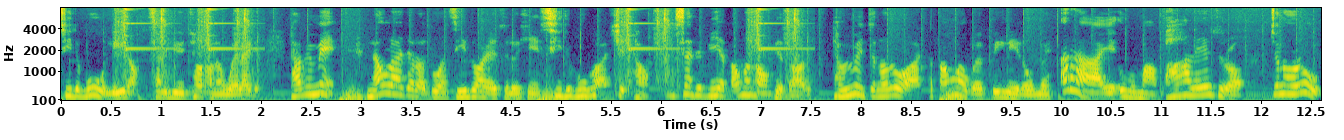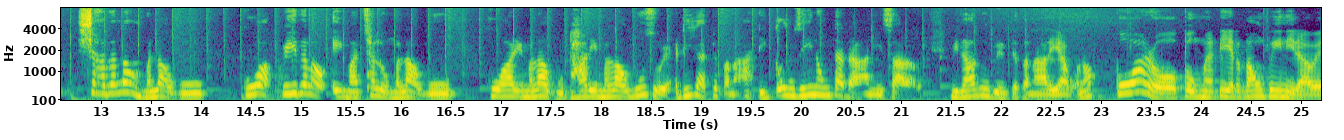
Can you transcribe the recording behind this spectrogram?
စီတဘူကို4000စံတပီကို6000နဲ့ဝယ်လိုက်တယ်ဒါပေမဲ့နောက်လာကျတော့သူကဈေးသွားတယ်ဆိုလို့ရှိရင်စီတဘူက8000စံတပီက10000ဖြစ်သွားပြီဒါပေမဲ့ကျွန်တော်တို့က1000လောက်ပဲပေးနေတော့မယ်အဲ့ဒါရဲ့ဥပမာဘာလဲဆိုတော့ ကျွန်တော်တို့ရှာတဲ့လောက်မလောက်ဘူးကိုကပေးတဲ့လောက်အိမ်မှာချက်လို့မလောက်ဘူး ဟိုဟာတွေမလောက်ဘူးဒါတွေမလောက်ဘူးဆိုရယ်အဓိကပြဿနာကဒီကုံစည်းနှုံးတက်တာကနေစတာပဲမိသားစုတွင်ပြဿနာတွေကပေါ့နော်ကိုကတော့ပုံမှန်တရတောင်းပေးနေတာပဲ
